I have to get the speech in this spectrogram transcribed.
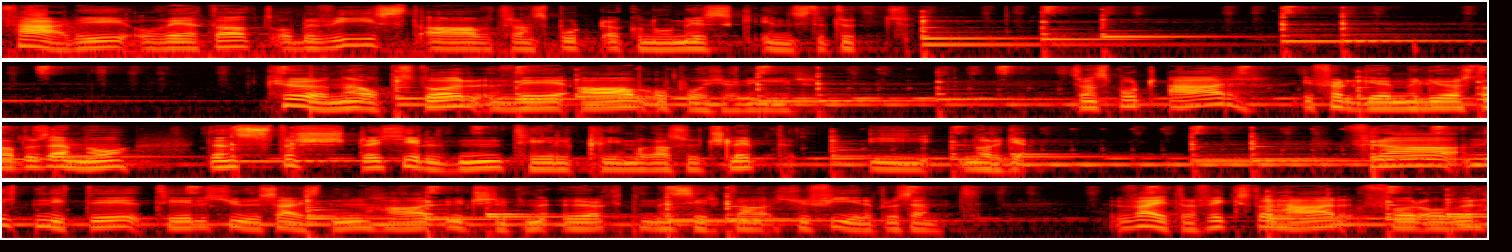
ferdig og vedtatt og bevist av Transportøkonomisk institutt. Køene oppstår ved av- og påkjøringer. Transport er, ifølge miljøstatus.no, den største kilden til klimagassutslipp i Norge. Fra 1990 til 2016 har utslippene økt med ca. 24% Veitrafikk står her for over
